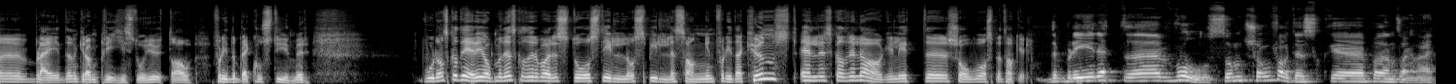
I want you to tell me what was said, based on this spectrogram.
eh, blei det en Grand Prix-historie ut av, fordi det ble kostymer. Hvordan skal dere jobbe med det? Skal dere bare stå stille og spille sangen fordi det er kunst, eller skal dere lage litt eh, show og spetakkel? Det blir et voldsomt show, faktisk, på denne sangen her.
